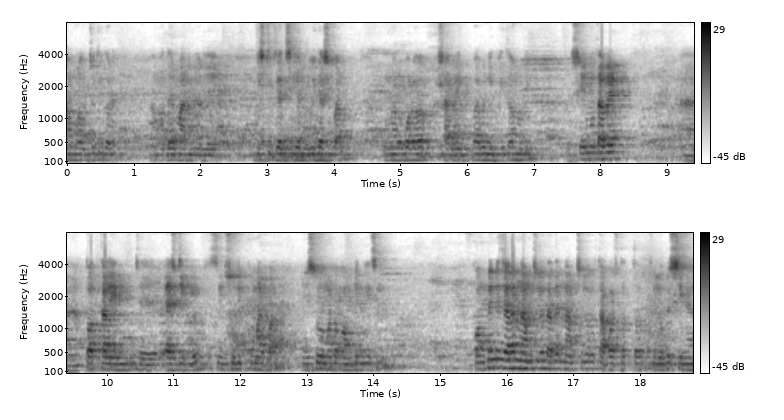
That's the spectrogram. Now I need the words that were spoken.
হামলা উজ্জতি করে। আমাদের মাননীয় যে ডিস্ট্রিক্ট জাজ ছিলেন রুই দাস পাল ওনার উপরও শারীরিকভাবে নিগৃহীত হন উনি তো সেই মোতাবেক তৎকালীন যে এসডিপিও শ্রী সুদীপ কুমার পাল উনি সুমোটো কমপ্লেন নিয়েছিলেন। কমপ্লেনে যারা নাম ছিল, তাদের নাম ছিল তাপস দত্ত, ত্রিলোকেশ সিনহা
